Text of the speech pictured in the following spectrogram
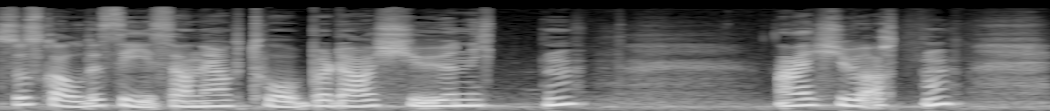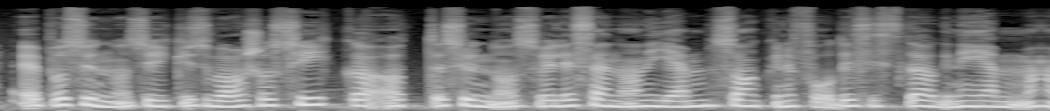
så skal det sies han i oktober da 2019 Nei, 2018 Eh, på Sunnaas sykehus var så syk at Sunnaas ville sende han hjem så han kunne få de siste dagene hjemme.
